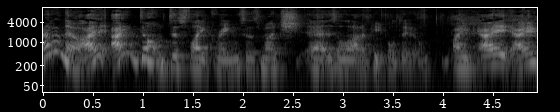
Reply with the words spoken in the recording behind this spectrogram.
I don't know. I, I don't dislike rings as much as a lot of people do. Like I, I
